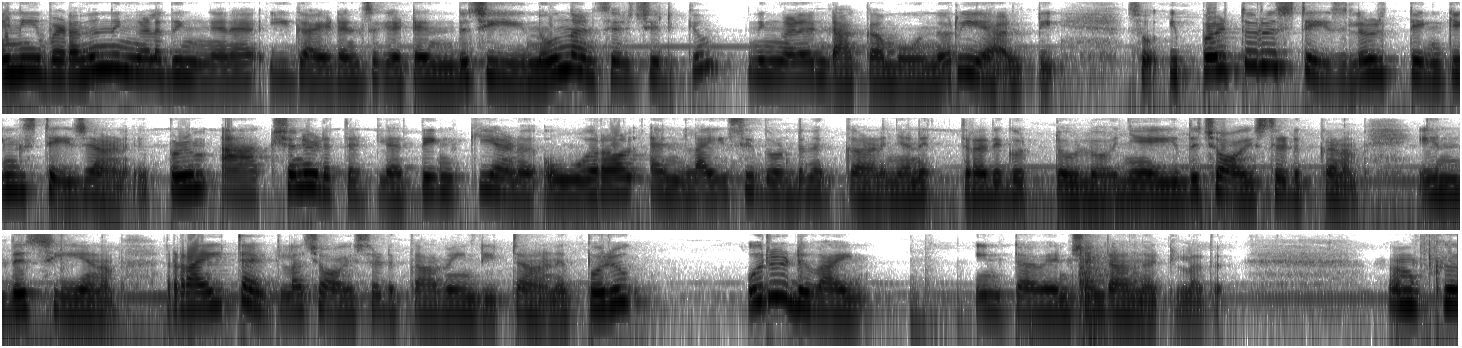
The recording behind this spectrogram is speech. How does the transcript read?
ഇനി ഇവിടെ നിന്ന് നിങ്ങളിത് ഇങ്ങനെ ഈ ഗൈഡൻസ് കേട്ട് എന്ത് ചെയ്യുന്നു എന്നനുസരിച്ചിരിക്കും നിങ്ങൾ ഉണ്ടാക്കാൻ പോകുന്ന റിയാലിറ്റി സോ ഇപ്പോഴത്തെ ഒരു സ്റ്റേജിൽ ഒരു തിങ്കിങ് സ്റ്റേജാണ് ഇപ്പോഴും ആക്ഷൻ എടുത്തിട്ടില്ല. തിങ്ക് ചെയ്യാണ്. ഓവറോൾ അനലൈസ് ചെയ്തുകൊണ്ട് നിൽക്കുകയാണ്. ഞാൻ ഇത്ര അധികം ഇട്ടുമല്ലോ ഞാൻ ഏത് ചോയ്സ് എടുക്കണം? എന്ത് ചെയ്യണം? റൈറ്റ് ആയിട്ടുള്ള ചോയ്സ് എടുക്കാൻ വേണ്ടിയിട്ടാണ് ഇപ്പോൾ ഒരു ഒരു ഡിവൈൻ ഇന്റർവെൻഷൻ തന്നിട്ടുള്ളത്. നമുക്ക്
